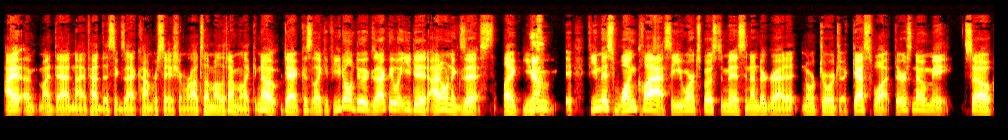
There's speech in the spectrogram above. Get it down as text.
I uh, my dad and I have had this exact conversation where I'll tell him all the time, I'm like, no, dad, because like if you don't do exactly what you did, I don't exist. Like you, yeah. if you miss one class that you weren't supposed to miss in undergrad at North Georgia, guess what? There's no me. So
